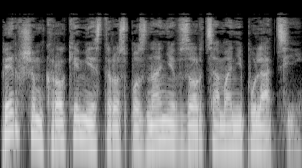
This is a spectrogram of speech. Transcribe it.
Pierwszym krokiem jest rozpoznanie wzorca manipulacji.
